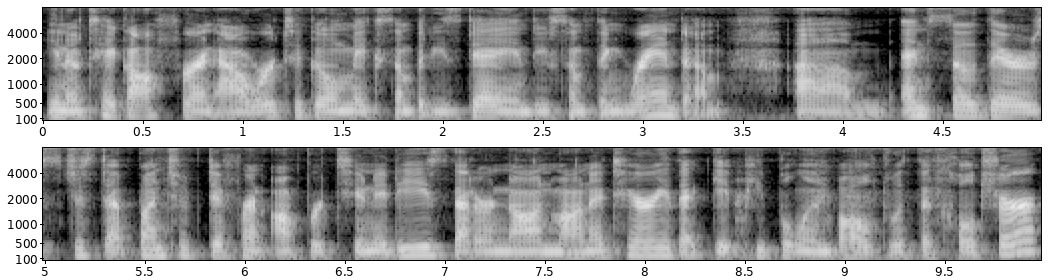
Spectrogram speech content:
you know, take off for an hour to go make somebody's day and do something random. Um, and so there's just a bunch of different opportunities that are non monetary that get people involved with the culture,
